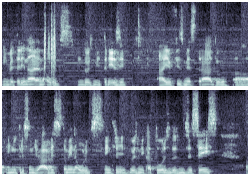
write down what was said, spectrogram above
em veterinária na URGS em 2013. Aí eu fiz mestrado uh, em nutrição de aves, também na URGS, entre 2014 e 2016. Uh,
